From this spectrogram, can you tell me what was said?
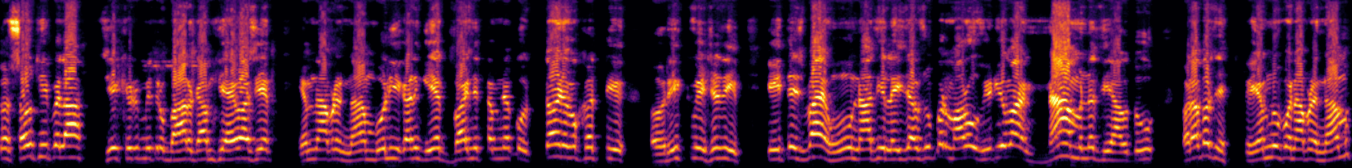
તો સૌથી પહેલા જે ખેડૂત મિત્રો બહાર ગામથી આવ્યા છે, એમના આપણે નામ બોલીએ, કારણ કે એક ભાઈને તમને કોઈ ત્રણ વખતથી રિક્વેસ્ટ હતી કે હિતેશભાઈ, હું નાથી લઈ જાઉં છું, પણ મારું વિડીયોમાં નામ નથી આવતું. બરાબર છે? તો એમનું પણ આપણે નામ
